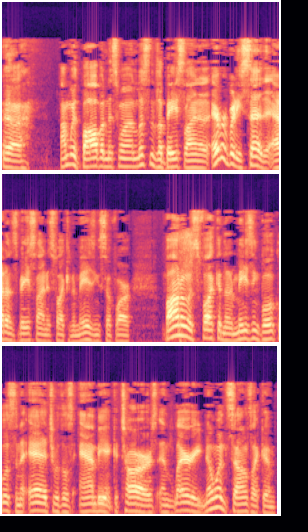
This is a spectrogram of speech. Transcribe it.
Uh, I'm with Bob on this one. Listen to the bass line. Everybody said that Adam's bass line is fucking amazing so far. Bono is fucking an amazing vocalist and Edge with those ambient guitars, and Larry, no one sounds like him.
